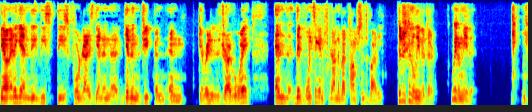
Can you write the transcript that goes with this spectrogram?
You know, and again, the, these these four guys get in the get in the jeep and and get ready to drive away, and they've once again forgotten about Thompson's body. They're just going to leave it there. We don't need it.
